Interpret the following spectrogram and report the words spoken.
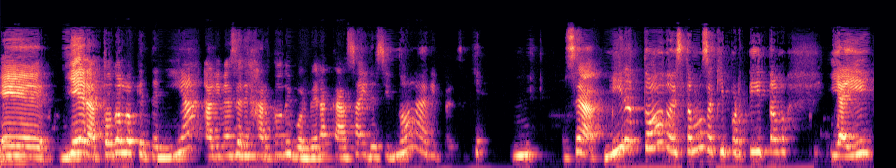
eh, viera todo lo que tenía, al invés de dejar todo y volver a casa y decir, no, Lari, pues, o sea, mira todo, estamos aquí por ti, todo. Y ahí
